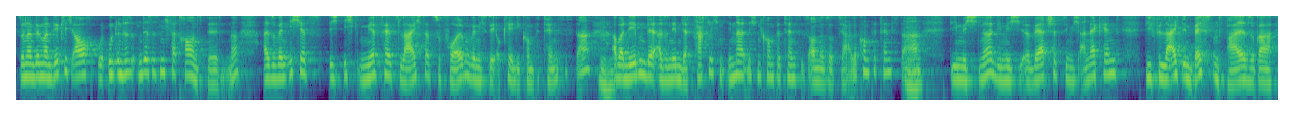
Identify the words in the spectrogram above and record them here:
sondern wenn man wirklich auch, und, und, das, und das ist nicht vertrauensbildend. Ne? Also wenn ich jetzt, ich, ich, mir fällt es leichter zu folgen, wenn ich sehe, okay, die Kompetenz ist da, mhm. aber neben der, also neben der fachlichen, inhaltlichen Kompetenz ist auch eine soziale Kompetenz da, mhm. die mich, ne, die mich äh, wertschätzt, die mich anerkennt, die vielleicht im besten Fall sogar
